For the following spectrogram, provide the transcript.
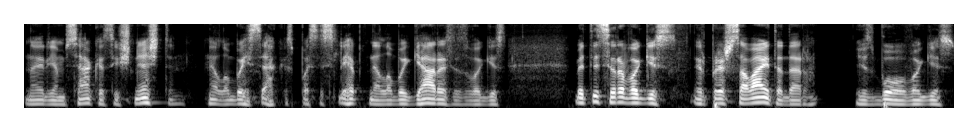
na ir jam sekas išnešti, nelabai sekas pasislėpti, nelabai geras jis vagis, bet jis yra vagis ir prieš savaitę dar jis buvo vagis.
